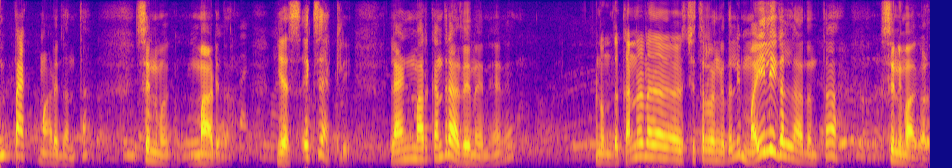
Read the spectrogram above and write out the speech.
ಇಂಪ್ಯಾಕ್ಟ್ ಮಾಡಿದಂಥ ಸಿನಿಮಾ ಮಾಡಿದ. ಎಸ್ ಎಕ್ಸಾಕ್ಟ್ಲಿ ಲ್ಯಾಂಡ್ಮಾರ್ಕ್ ಅಂದರೆ ಅದೇನೇನೆ ನಮ್ಮದು ಕನ್ನಡ ಚಿತ್ರರಂಗದಲ್ಲಿ ಮೈಲಿಗಲ್ಲಾದಂಥ ಸಿನಿಮಾಗಳು.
